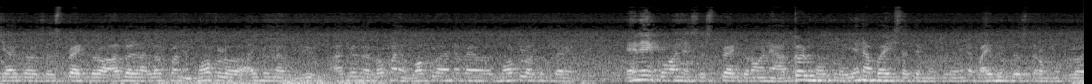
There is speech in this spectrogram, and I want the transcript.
શેર કરો સબસ્ક્રાઈબ કરો, આગળના લોકોને મોકલો, આગળના આગળના લોકોને મોકલો એને મોકલો મોકલો કરે એને કહો અને સબસ્ક્રાઈબ કરો અને આગળ મોકલો, એના ભાઈ સાથે મોકલો, એના ભાઈબંધ દોસ્તરો મોકલો,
